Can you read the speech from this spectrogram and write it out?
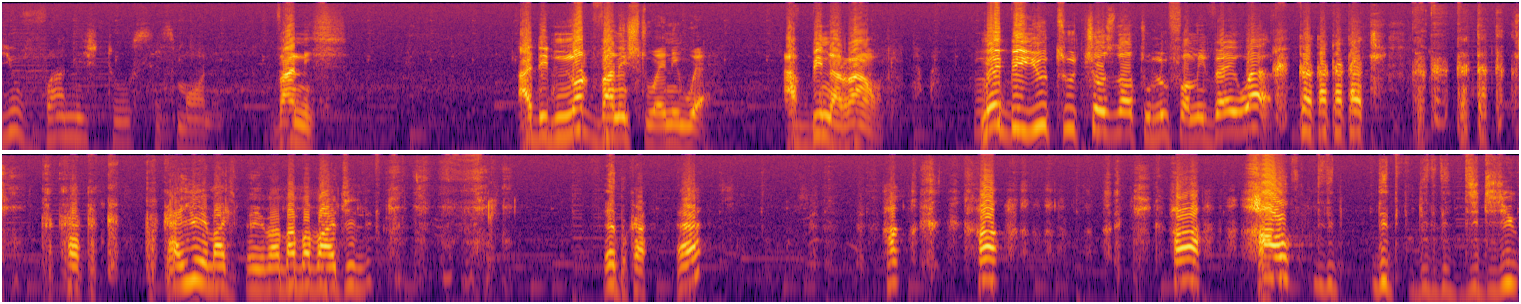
you vanish to since morning? Vanish? I did not vanish to anywhere. I've been around. Maybe you two chose not to look for me very well. Can you imagine? imagine? How, how, how, how did, you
